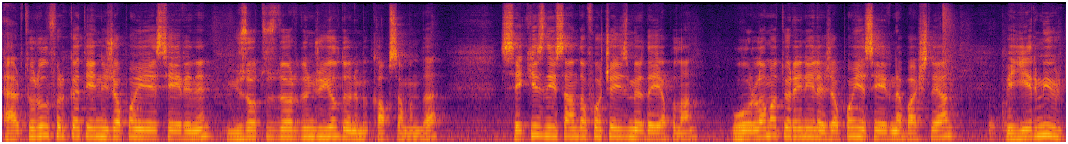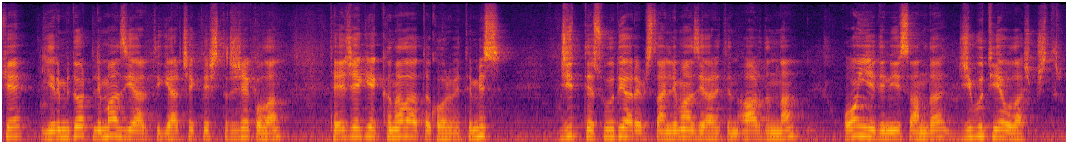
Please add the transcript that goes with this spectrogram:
Ertuğrul Fırkateyn'in Japonya'ya seyrinin 134. yıl dönümü kapsamında 8 Nisan'da Foça İzmir'de yapılan uğurlama töreniyle Japonya seyrine başlayan ve 20 ülke 24 liman ziyareti gerçekleştirecek olan TCG Kınalıata korvetimiz Cidde Suudi Arabistan liman ziyaretinin ardından 17 Nisan'da Cibuti'ye ulaşmıştır.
